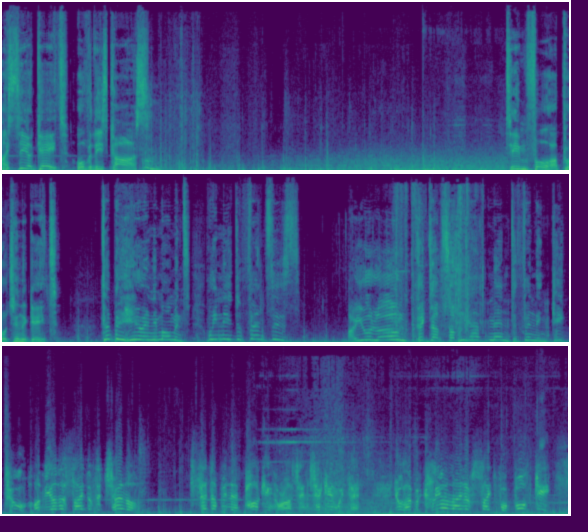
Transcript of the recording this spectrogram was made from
I see a gate over these cars. Team 4 approaching the gate. Could be here any moment. We need defenses. Are you alone? Picked up some. We have men defending gate 2 on the other side of the channel. Set up in that parking garage and check in with them. You'll have a clear line of sight for both gates.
